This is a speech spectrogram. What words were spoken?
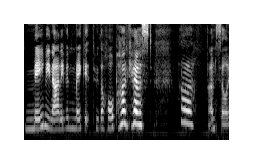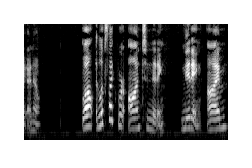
maybe not even make it through the whole podcast. Uh, I'm silly, I know. Well, it looks like we're on to knitting. Knitting. I'm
